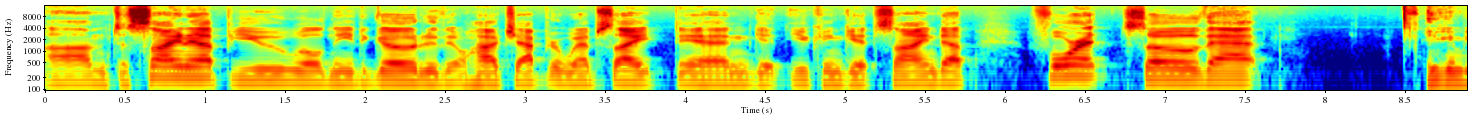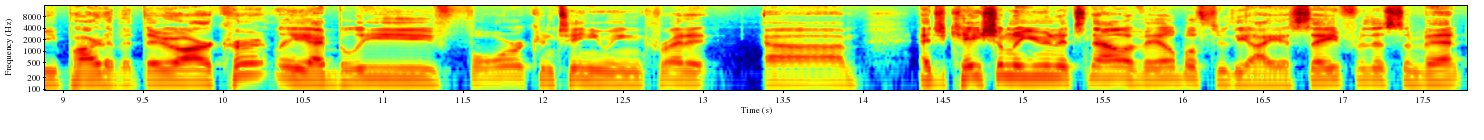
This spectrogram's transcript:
Um, to sign up, you will need to go to the Ohio Chapter website and get you can get signed up for it so that you can be part of it. There are currently, I believe, four continuing credit um, educational units now available through the ISA for this event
